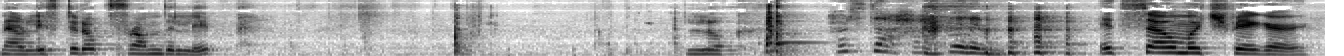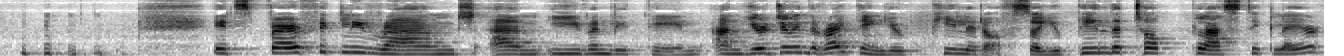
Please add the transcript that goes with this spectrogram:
Now lift it up from the lip. Look, How did that happen? it's so much bigger. it's perfectly round and evenly thin. And you're doing the right thing. You peel it off. So you peel the top plastic layer.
